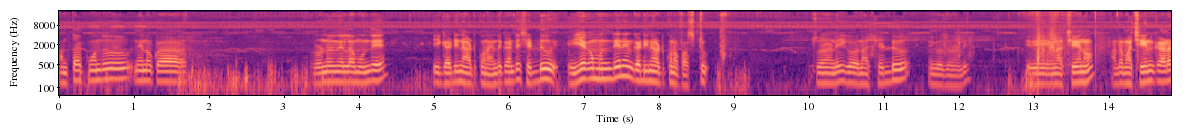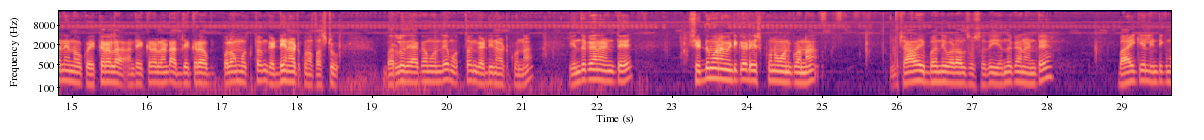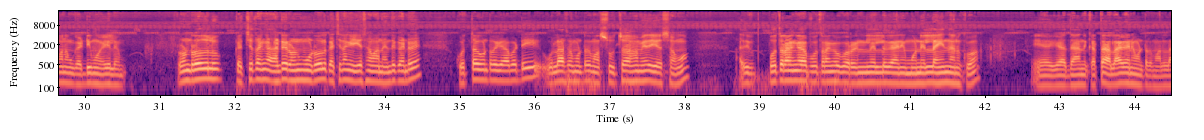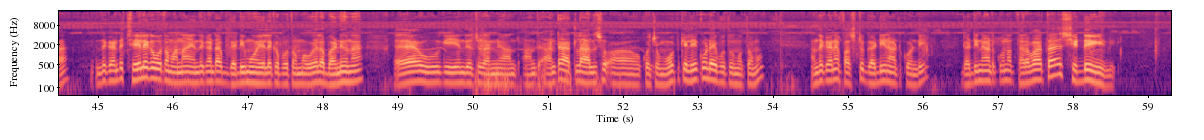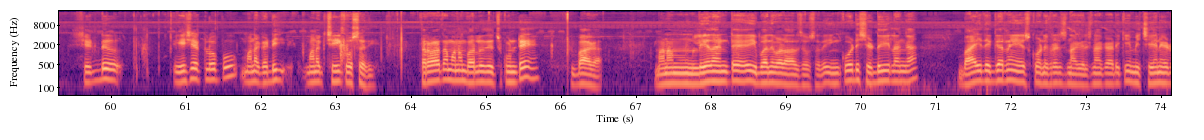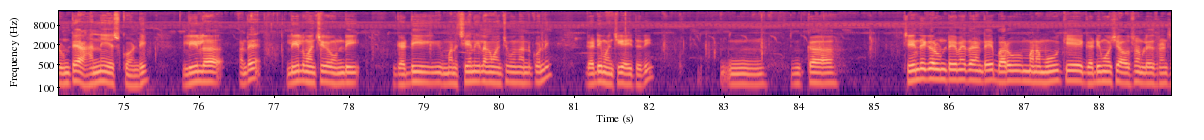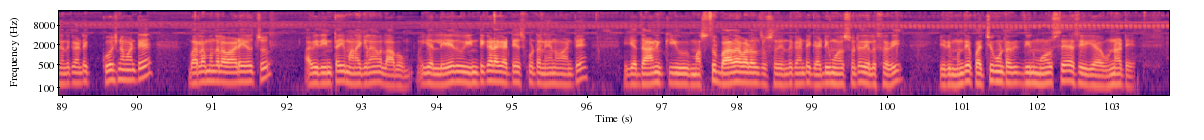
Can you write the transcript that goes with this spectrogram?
అంతకుముందు నేను ఒక రెండు నెలల ముందే ఈ గడ్డి నాటుకున్నా. ఎందుకంటే షెడ్ వేయక ముందే నేను గడ్డి నాటుకున్నా ఫస్ట్. చూడండి ఇగో నా షెడ్ ఇగో చూడండి. ఇది నా చేను. అంటే మా చేను కాడ నేను ఒక ఎకరాల అంటే ఎకరాల అంటే అర్ధ ఎకరా పొలం మొత్తం గడ్డే నాటుకున్నా ఫస్ట్. బర్రెలు తేకముందే మొత్తం గడ్డి నాటుకున్నా. ఎందుకనంటే షెడ్డు షెడ్ మనం ఇంటికాడ వేసుకున్నాం అనుకున్నా చాలా ఇబ్బంది పడాల్సి వస్తుంది. ఎందుకనంటే బాయికి వెళ్ళి ఇంటికి మనం గడ్డి మోయలేం. రెండు రోజులు ఖచ్చితంగా అంటే రెండు మూడు రోజులు ఖచ్చితంగా చేసామని ఎందుకంటే కొత్తగా ఉంటుంది కాబట్టి ఉల్లాసం ఉంటుంది మస్తు ఉత్సాహం మీద చేస్తాము. అది పోతరంగా పోతరంగా ఒక రెండు నెలలు కానీ మూడు నెలలు అయిందనుకో ఇక దాని కథ అలాగనే ఉంటుంది మళ్ళా. ఎందుకంటే చేయలేకపోతాం అన్న ఎందుకంటే గడ్డి మోయలేకపోతాం ఒకవేళ బండి ఉన్నా ఏ ఊకి ఏం తెచ్చుడు అన్ని అంత- అంటే అట్లా అలసు కొంచెం ఓపిక లేకుండా అయిపోతుంది మొత్తము. అందుకనే ఫస్ట్ గడ్డి నాటుకోండి. గడ్డి నాటుకున్న తర్వాత షెడ్ వేయండి. షెడ్ వేసేట్లోపు మన గడ్డి మనకు చేయికి వస్తుంది. తర్వాత మనం బర్రెలు తెచ్చుకుంటే బాగా. మనం లేదంటే ఇబ్బంది పడాల్సి వస్తుంది. ఇంకోటి షెడ్ ఇలాగా బావి దగ్గరనే వేసుకోండి ఫ్రెండ్స్. నాకు తెలిసిన కాడికి మీ చేను ఏడు ఉంటే అన్నీ వేసుకోండి. నీళ్ళ అంటే నీళ్ళు మంచిగా ఉండి గడ్డి మన చేను ఇలాగ మంచిగా ఉందనుకోండి గడ్డి మంచిగా అవుతుంది ఇంకా చేను దగ్గర ఉంటే ఏమవుతుందంటే బరువు మన మూవికి గడ్డి మోసే అవసరం లేదు ఫ్రెండ్స్. ఎందుకంటే కోసినామంటే బర్రెల ముందల వాడేయచ్చు. అవి తింటాయి మనకి లాభం. ఇక లేదు ఇంటికాడ కట్టేసుకుంటా నేను అంటే ఇక దానికి మస్తు బాధపడాల్సి వస్తుంది. ఎందుకంటే గడ్డి మోస్తుంటే తెలుస్తుంది. ఇది ముందే పచ్చిగా ఉంటుంది. దీన్ని మోస్తే అసలు ఇక ఉన్నట్టే.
